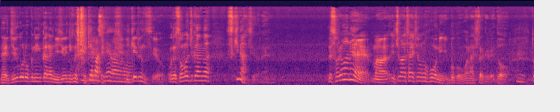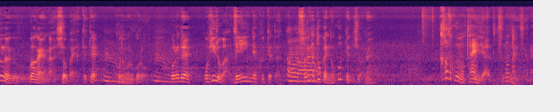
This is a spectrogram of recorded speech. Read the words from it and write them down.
うね1 5 6人から20人ぐらい、んいけますねうん。いけるんですよ。でその時間が好きなんですよねでそれはねまあ一番最初の方に僕お話ししたけれどうん。とにかく我が家が商売やってて、うん。子供の頃。うん。これでお昼は全員で食ってた。うんそれがどっかに残ってるんでしょうね。家族の単位じゃつまんないんですよね。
